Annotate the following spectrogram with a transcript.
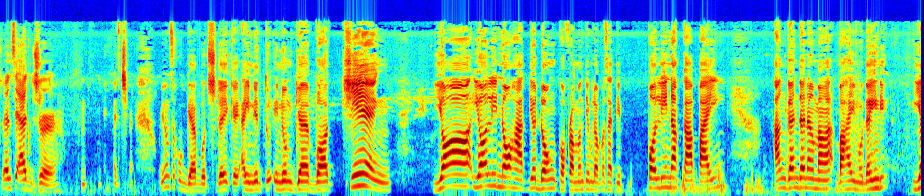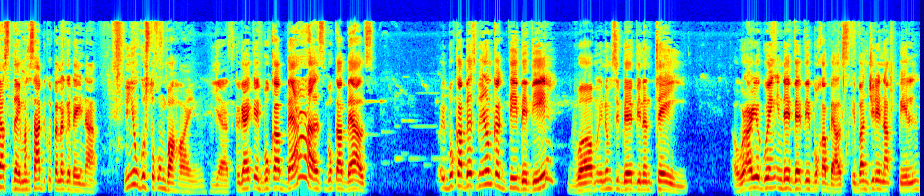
So, yan si Edger. Edger. Uminom sa ko gebot today kay I need to inom gebot. Ching! Yo, Yoli Nohat, Yodong ko from Montim Lopez City. Paulina Kapay. Ang ganda ng mga bahay mo. Dahil hindi, yes, dahil masasabi ko talaga dahil na, yun yung gusto kong bahay. Yes. Kagaya kay Buka Bells. Buka Bells. Uy, Buka Bells, minom kag tea, baby? Wow, mainom si baby ng tea. Uh, where are you going in the baby Buka Bells? Evangeline Nakpil.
